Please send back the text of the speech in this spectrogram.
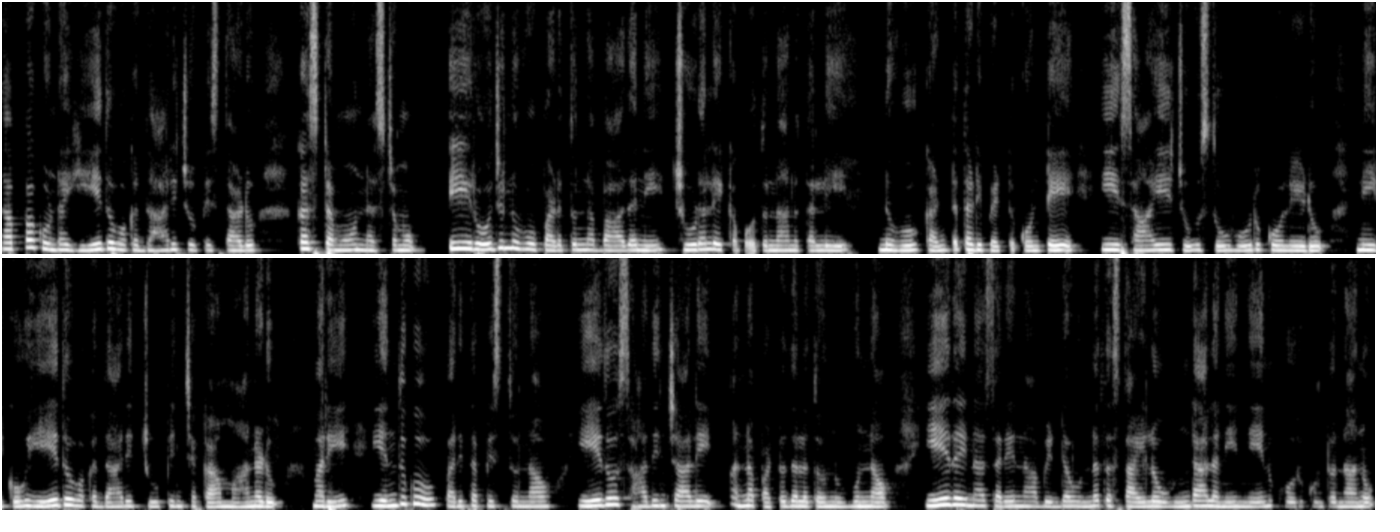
తప్పకుండా ఏదో ఒక దారి చూపిస్తాడు. కష్టమో నష్టమో. ఈ రోజు నువ్వు పడుతున్న బాధని చూడలేకపోతున్నాను తల్లి. నువ్వు కంటతడి పెట్టుకుంటే ఈ సాయి చూస్తూ ఊరుకోలేడు. నీకు ఏదో ఒక దారి చూపించక మానడు. మరి ఎందుకు పరితపిస్తున్నావు? ఏదో సాధించాలి అన్న పట్టుదలతో నువ్వున్నావు. ఏదైనా సరే నా బిడ్డ ఉన్నత స్థాయిలో ఉండాలని నేను కోరుకుంటున్నాను.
